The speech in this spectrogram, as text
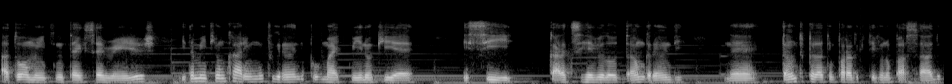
atualmente no Texas Rangers e também tenho um carinho muito grande por Mike Mino, que é esse cara que se revelou tão grande, né? Tanto pela temporada que teve no passado,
